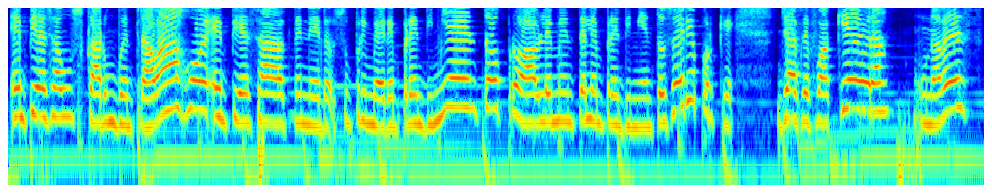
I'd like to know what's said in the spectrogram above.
empieza a buscar un buen trabajo, empieza a tener su primer emprendimiento, probablemente el emprendimiento serio porque ya se fue a quiebra una vez.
